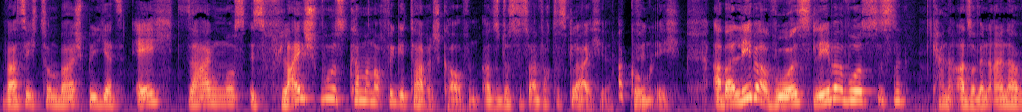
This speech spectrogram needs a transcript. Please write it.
was ich zum Beispiel jetzt echt sagen muss, ist Fleischwurst kann man auch vegetarisch kaufen. Also das ist einfach das Gleiche, finde ich. Aber Leberwurst, Leberwurst ist eine, keine, also wenn einer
